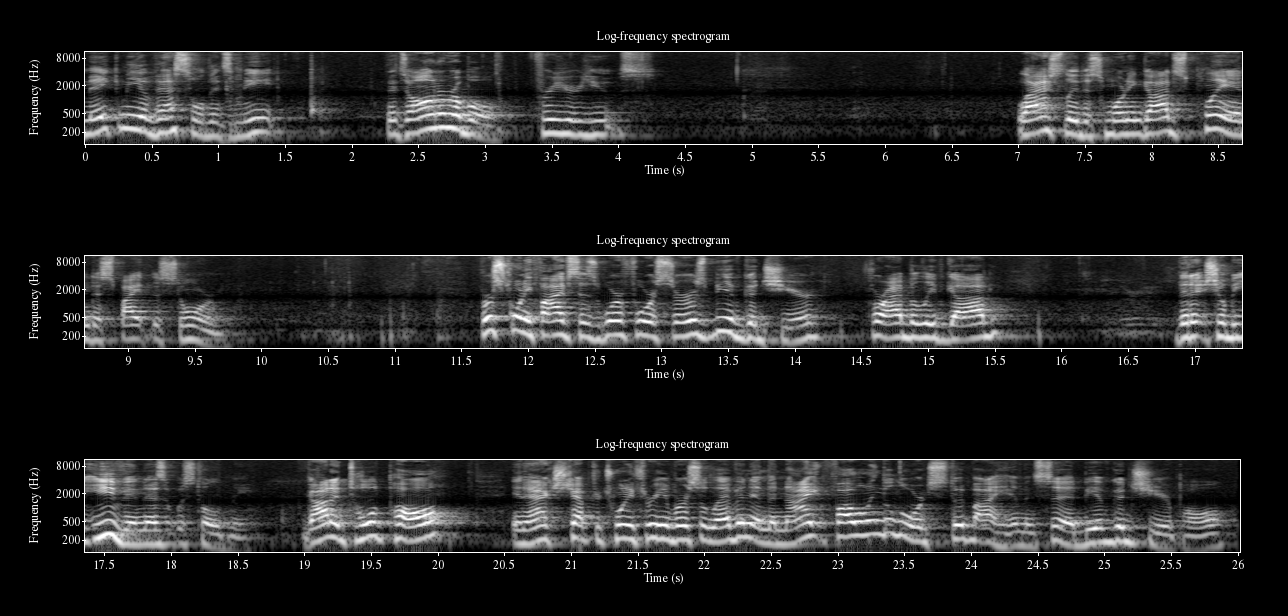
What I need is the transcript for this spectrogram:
Make me a vessel that's meet, that's honorable for your use. Lastly, this morning, God's plan despite the storm. Verse 25 says, Wherefore, sirs, be of good cheer, for I believe God that it shall be even as it was told me. God had told Paul in Acts chapter 23 and verse 11, And the night following the Lord stood by him and said, Be of good cheer, Paul,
